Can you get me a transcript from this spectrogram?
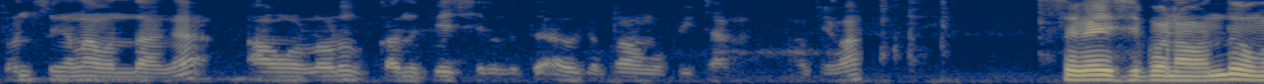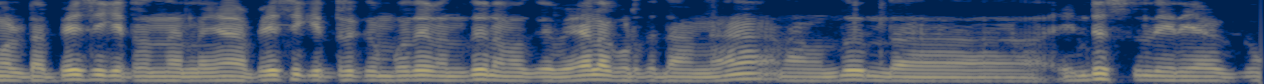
ஃப்ரெண்ட்ஸுங்கெல்லாம் வந்தாங்க. அவங்களோட உட்காந்து பேசி இருந்துட்டு அதுக்கப்புறம் அவங்க போயிட்டாங்க. ஓகேவா ஸோ இப்போ நான் வந்து உங்கள்கிட்ட பேசிக்கிட்டு இருந்தேன் இல்லையா? பேசிக்கிட்டு இருக்கும்போதே வந்து நமக்கு வேலை கொடுத்துட்டாங்க. நான் வந்து இந்த இண்டஸ்ட்ரியல் ஏரியாவுக்கு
